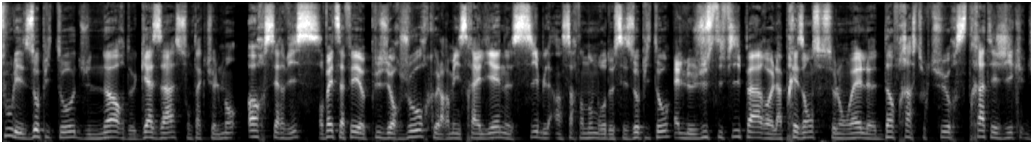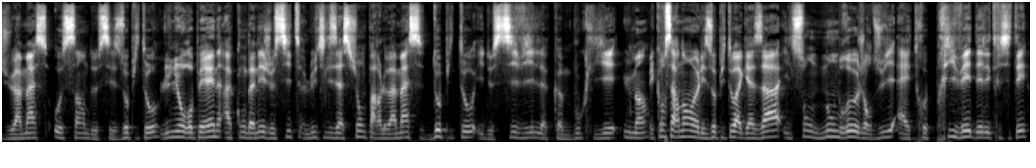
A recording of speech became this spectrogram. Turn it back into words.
tous les hôpitaux du nord de Gaza sont actuellement hors service. En fait, ça fait plusieurs jours que l'armée israélienne cible un certain nombre de ces hôpitaux. Elle le justifie par la présence, selon elle, d'infrastructures stratégiques du Hamas au sein de ces hôpitaux. L'Union européenne a condamné, je cite, l'utilisation par le Hamas d'hôpitaux et de civils comme boucliers humains. Mais concernant euh, les hôpitaux à Gaza, ils sont nombreux aujourd'hui à être privés d'électricité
